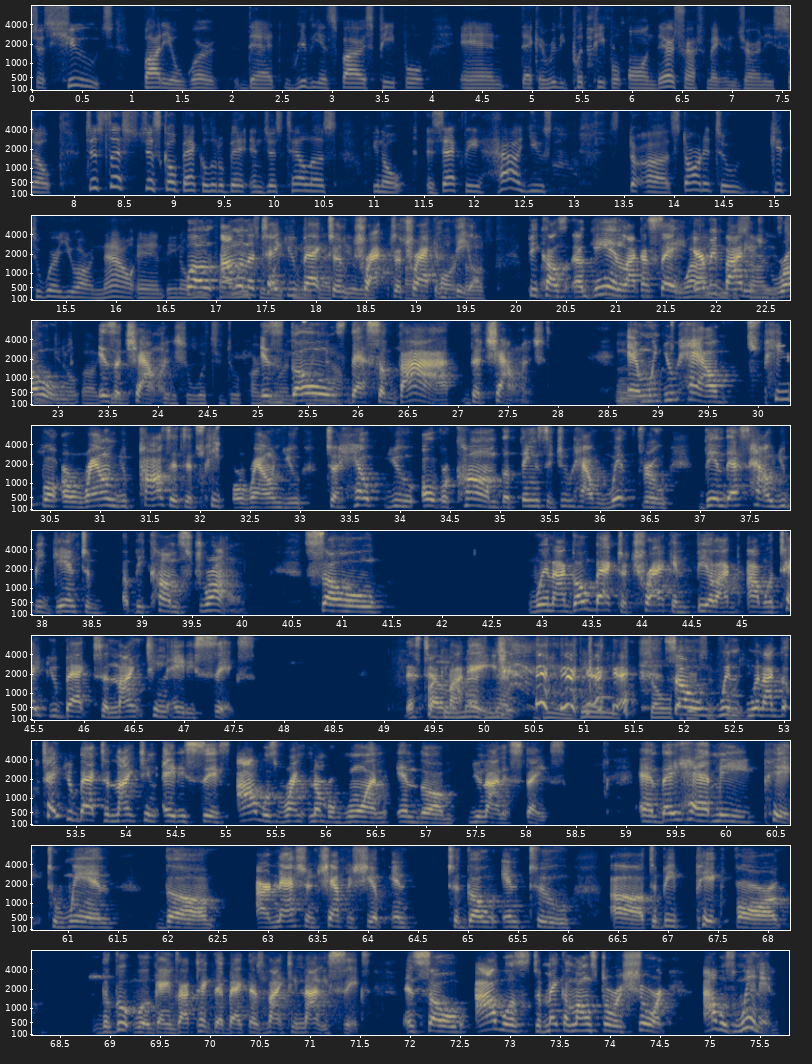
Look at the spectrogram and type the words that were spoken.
just huge body of work that really inspires people and that can really put people on their transformation journey. So just let's just go back a little bit and just tell us, you know, exactly how you st- uh, started to get to where you are now. And you know, well, I'm going to take you, know, back to track to uh, track and field. Of, because uh, again, like I say, everybody's role to, you know, uh, is a challenge. What you do, is those right that survive the challenge. Mm. And when you have people around you, positive people around you to help you overcome the things that you have went through, then that's how you begin to uh, become strong. So when I go back to track and field, I, I will take you back to 1986. That's telling my age. so when when I go, take you back to 1986, I was ranked number one in the United States and they had me picked to win the our national championship and to go into uh, to be picked for the Goodwill Games. I take that back. That's 1996. And so I was, to make a long story short, I was winning.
